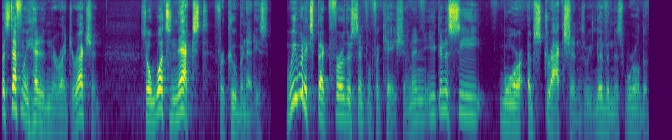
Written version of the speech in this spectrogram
But it's definitely headed in the right direction. So what's next for Kubernetes? We would expect further simplification and you're going to see more abstractions. We live in this world of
